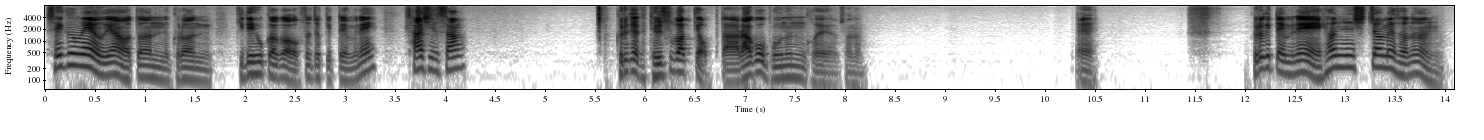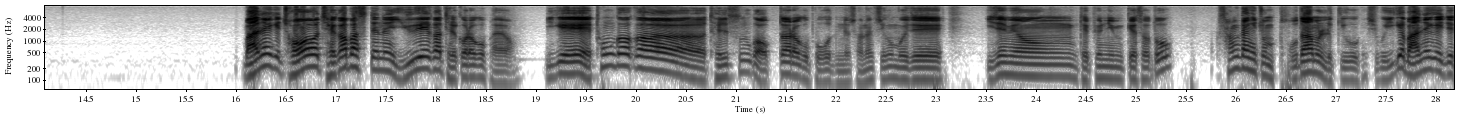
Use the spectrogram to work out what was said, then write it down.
세금에 의한 어떤 그런 기대 효과가 없어졌기 때문에 사실상 그렇게 될 수밖에 없다라고 보는 거예요. 저는. 예. 그렇기 때문에 현 시점에서는 만약에 저 제가 봤을 때는 유예가 될 거라고 봐요. 이게 통과가 될 수가 없다라고 보거든요. 저는 지금 뭐 이제 이재명 대표님께서도 상당히 좀 부담을 느끼고 계시고 이게 만약에 이제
